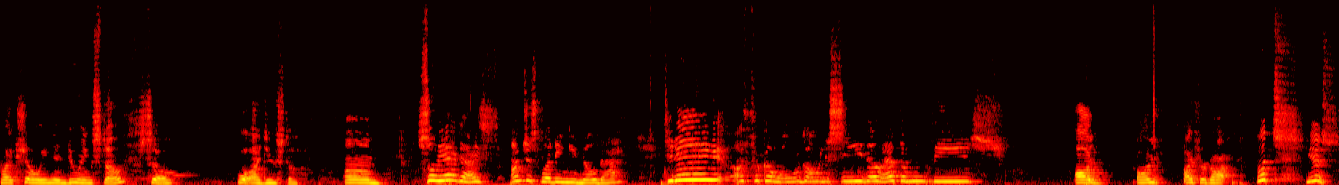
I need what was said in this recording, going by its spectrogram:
like showing and doing stuff. So, well, I do stuff. Um, so yeah, guys, I'm just letting you know that today I forgot what we're going to see though at the movies. I, I, I forgot. But yes.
